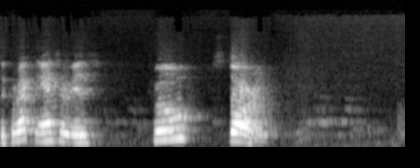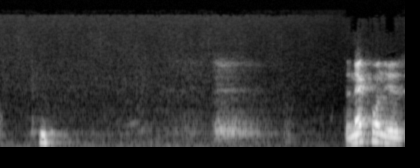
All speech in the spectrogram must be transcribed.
the correct answer is true story. The next one is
